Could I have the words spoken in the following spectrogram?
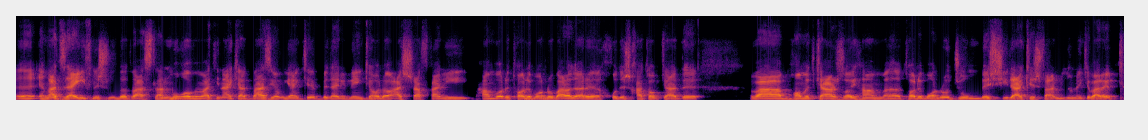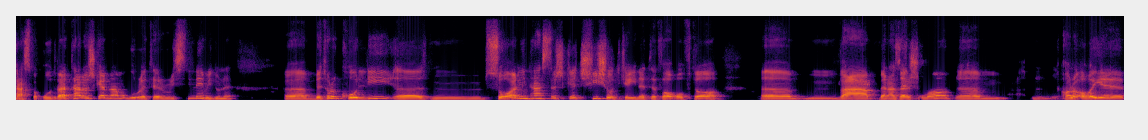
اینقدر ضعیف نشون داد و اصلا مقاومتی نکرد. بعضیا میگن که به دلیل اینکه حالا اشرف غنی همواره طالبان رو برادر خودش خطاب کرده و حامد کرزای هم طالبان رو جنبشی در کشور می‌دونه که برای کسب قدرت تلاش کردن اما گروه تروریستی نمی‌دونه. به طور کلی سوال این هستش که چی شد که این اتفاق افتاد؟ و به نظر شما حالا آقای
